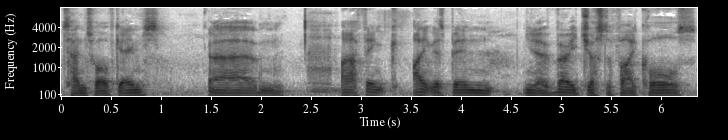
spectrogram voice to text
10, 12 games. Um, and I think I think there's been you know very justified calls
